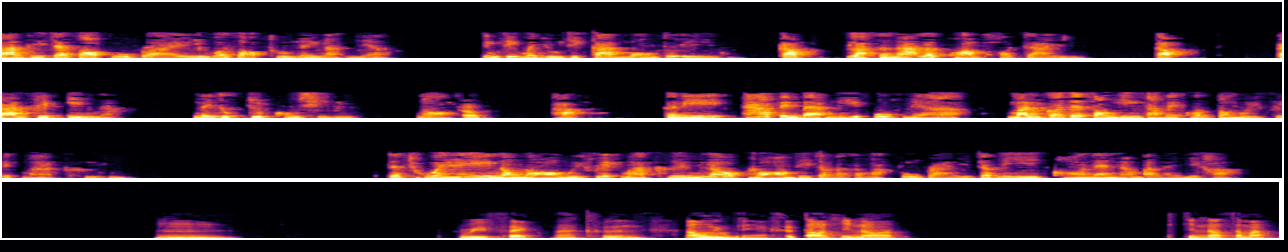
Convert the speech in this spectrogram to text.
การที่จะสอบฟูไบรท์หรือว่าสอบทุนไหนๆเนี่ย จริงๆมันอยู่ที่การมองตัวเอง กับลักษณะและความพอใจ กับการฟิตอินอะในทุกจุดของชีวิต เนาะครับ ค่ะคราวนี้ถ้าเป็นแบบนี้ปุ๊บเนี่ย มันก็จะต้องยิ่งทำให้คนต้องรีเฟล็กมากขึ้น จะช่วยให้น้องๆรีเฟล็กมากขึ้น แล้วพร้อมที่จะมาสมัครฟูไบรท์จะมีข้อแนะนำอะไรไหมคะ อืม reflect มากขึ้น เอาจริงๆคือตอนที่นอตที่นอตสมัคร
